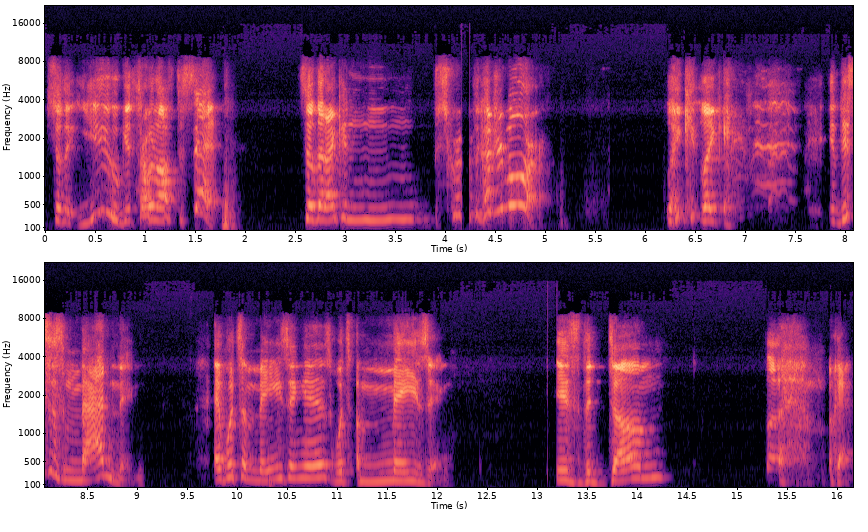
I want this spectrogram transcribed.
so that you get thrown off the set, so that I can screw up the country more. Like like, this is maddening. And what's amazing is what's amazing is the dumb. okay,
